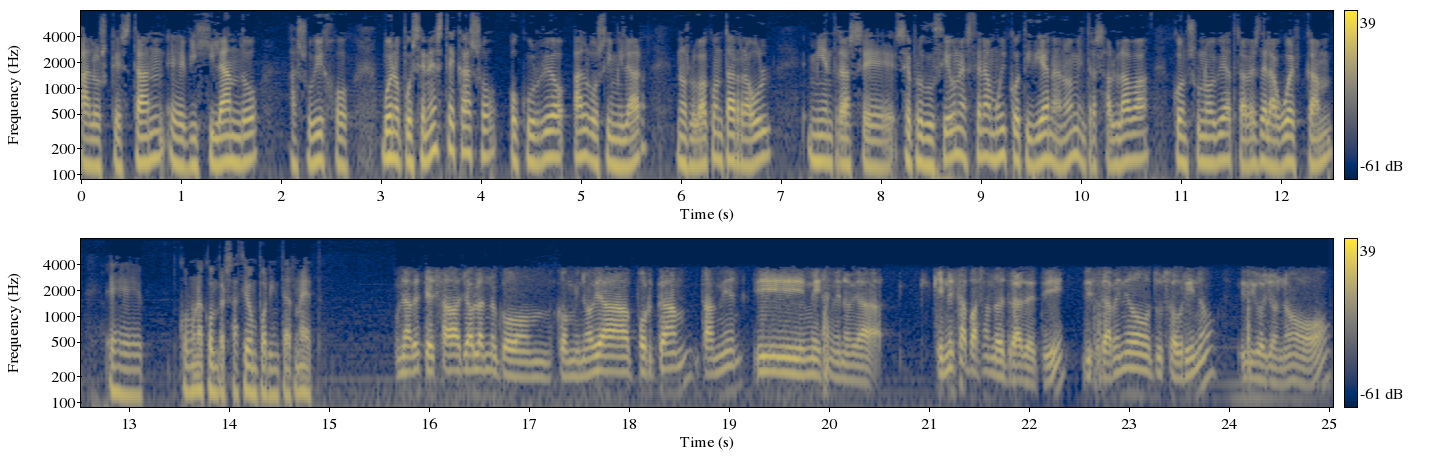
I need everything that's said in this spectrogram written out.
a los que están eh, vigilando a su hijo. Bueno, pues en este caso ocurrió algo similar, nos lo va a contar Raúl, mientras se producía una escena muy cotidiana, ¿no? mientras hablaba con su novia a través de la webcam eh, con una conversación por internet. Una vez que estaba yo hablando con, con mi novia por cam también y me dice mi novia, ¿quién está pasando detrás de ti? Dice, ¿ha venido tu sobrino? Y digo yo, no.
